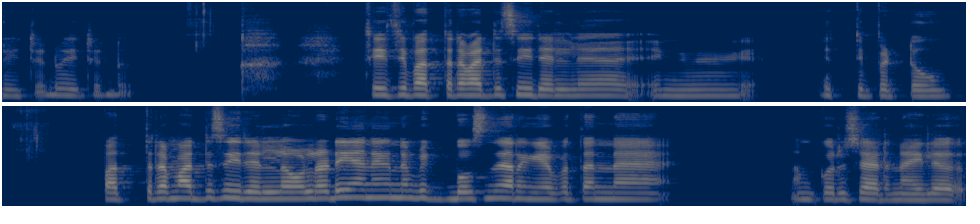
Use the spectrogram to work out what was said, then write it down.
വെയിറ്റ് ഉണ്ട് വെയിറ്റ് ഉണ്ട്. ചേച്ചി പത്തരമാറ്റ് സീരിയലിന് എങ്ങനെ എത്തിപ്പെട്ടു. പത്തരമാറ്റ് സീരിയലിന് ഓൾറെഡി ഞാൻ ഇങ്ങനെ ബിഗ് ബോസ് ഇറങ്ങിയപ്പോൾ തന്നെ നമുക്കൊരു ചേട്ടനയിൽ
